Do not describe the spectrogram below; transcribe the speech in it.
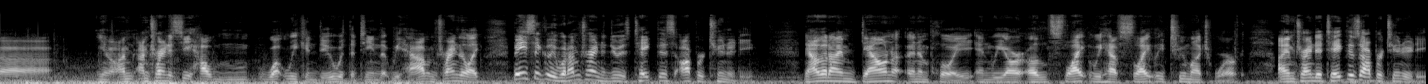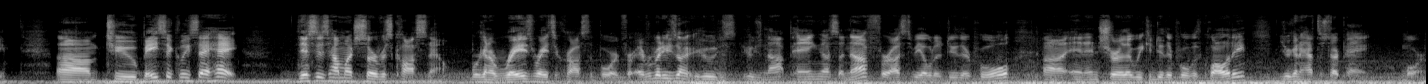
uh, you know I'm, I'm trying to see how what we can do with the team that we have i'm trying to like basically what i'm trying to do is take this opportunity now that I'm down an employee and we are a slight, we have slightly too much work, I am trying to take this opportunity um, to basically say, hey, this is how much service costs now. We're going to raise rates across the board for everybody who's, who's, who's not paying us enough for us to be able to do their pool uh, and ensure that we can do their pool with quality. You're going to have to start paying more.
